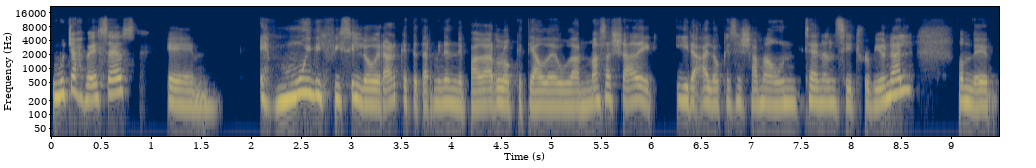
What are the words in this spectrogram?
Muchas veces em, es muy difícil lograr que te terminen de pagar lo que te adeudan, más allá de ir a lo que se llama un tenancy tribunal, donde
